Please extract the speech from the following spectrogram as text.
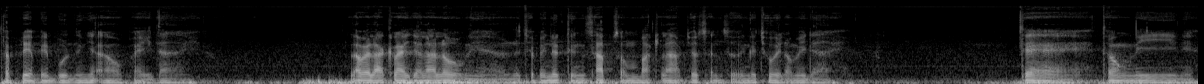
ถ้าเปลี่ยนเป็นบุญถึงจะเอาไปได้ แล้วเวลาใกล้จะละโลกเนี่ย เราจะไปนึกถึงทรัพย์สมบัติลาบยศสรรเสริญก็ช่วยเราไม่ได้ แต่ตรงนี้เนี่ย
